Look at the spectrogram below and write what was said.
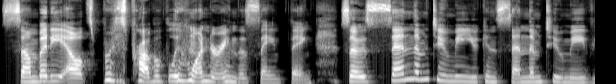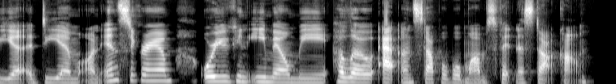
somebody else is probably wondering the same thing. So send them to me. You can send them to me via a DM on Instagram or you can email me hello at unstoppablemomsfitness.com.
